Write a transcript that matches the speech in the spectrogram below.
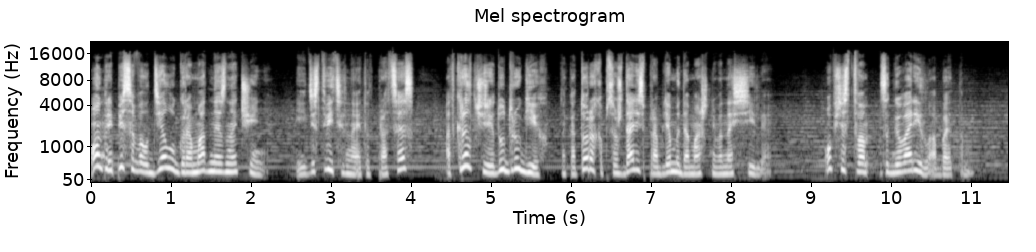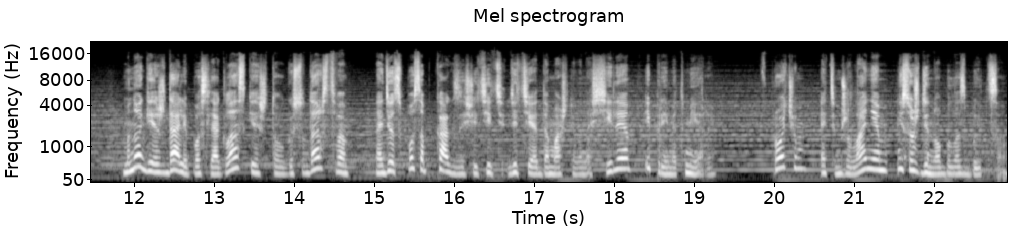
Он приписывал делу громадное значение. И действительно, этот процесс открыл череду других, на которых обсуждались проблемы домашнего насилия. Общество заговорило об этом. Многие ждали после огласки, что государство – найдет способ, как защитить детей от домашнего насилия и примет меры. Впрочем, этим желанием не суждено было сбыться.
